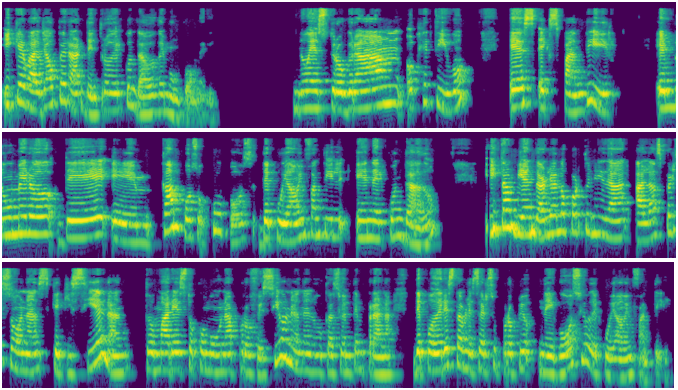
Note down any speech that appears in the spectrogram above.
y que vaya a operar dentro del condado de Montgomery. Nuestro gran objetivo es expandir el número de em, campos o cupos de cuidado infantil en el condado y también darle la oportunidad a las personas que quisieran tomar esto como una profesión en educación temprana de poder establecer su propio negocio de cuidado infantil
